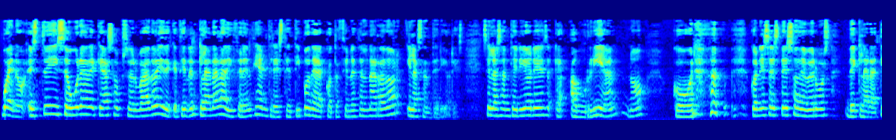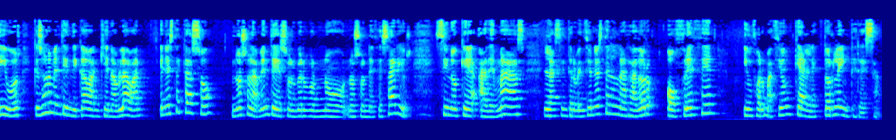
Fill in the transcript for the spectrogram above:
Bueno, estoy segura de que has observado y de que tienes clara la diferencia entre este tipo de acotaciones del narrador y las anteriores. Si las anteriores eh, aburrían, ¿no? con, ese exceso de verbos declarativos que solamente indicaban quién hablaban, en este caso no solamente esos verbos no, no, son necesarios, sino que además las intervenciones del narrador ofrecen información que al lector le interesa.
